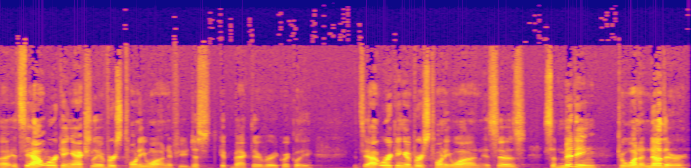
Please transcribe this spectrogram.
uh, it's the outworking, actually, of verse 21. If you just skip back there very quickly, it's the outworking of verse 21. It says, submitting to one another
